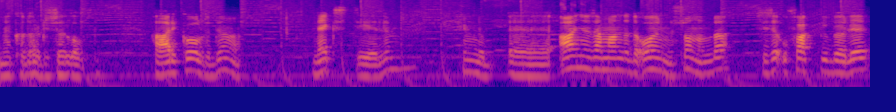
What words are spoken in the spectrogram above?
ne kadar güzel oldu. Harika oldu değil mi? Next diyelim. Şimdi e, aynı zamanda da oyunun sonunda size ufak bir böyle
